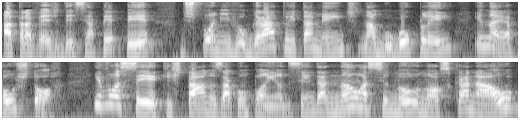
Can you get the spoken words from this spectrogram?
através desse app, disponível gratuitamente na Google Play e na Apple Store. E você que está nos acompanhando, se ainda não assinou o nosso canal,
